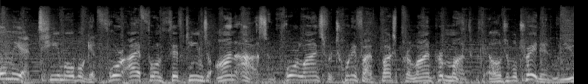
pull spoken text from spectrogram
Only at T-Mobile get four iPhone 15s on us and four lines for 25 bucks per line per month with eligible trade-in when you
